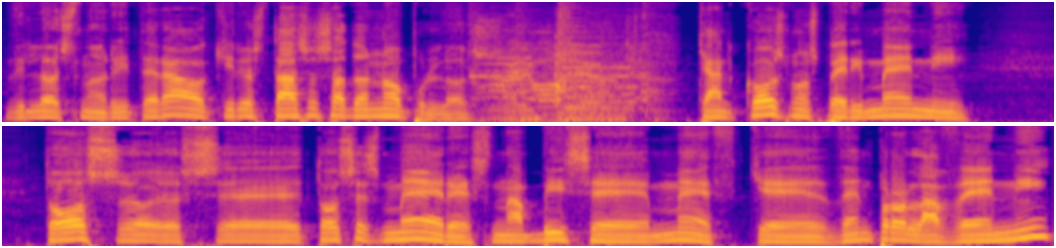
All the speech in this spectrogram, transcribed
δηλώσεις νωρίτερα, ο κύριος Τάσος Αντωνόπουλος. Και αν κόσμος περιμένει τόσες, ε, τόσες μέρες να μπει σε μεθ και δεν προλαβαίνει,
